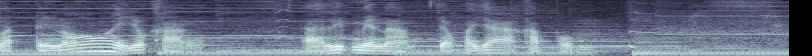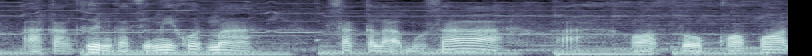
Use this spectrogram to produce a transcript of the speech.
วัดน้อยๆยกขางริมแม่น้ำเจ้าพระยาครับผมกลางคืนกับสิมีคนมาสักกระบูชาอขอโศกขอพร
